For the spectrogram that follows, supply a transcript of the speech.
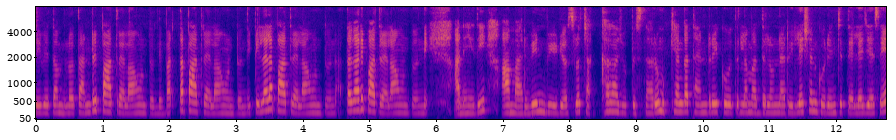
జీవితంలో తండ్రి పాత్ర ఎలా ఉంటుంది భర్త పాత్ర ఎలా ఉంటుంది పిల్లల పాత్ర ఎలా ఉంటుంది అత్తగారి పాత్ర ఎలా ఉంటుంది అనేది ఆ మర్విన్ వీడియోస్లో చక్కగా చూపిస్తారు. ముఖ్యంగా తండ్రి కూతుర్ల మధ్యలో ఉన్న రిలేషన్ గురించి తెలియజేసే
